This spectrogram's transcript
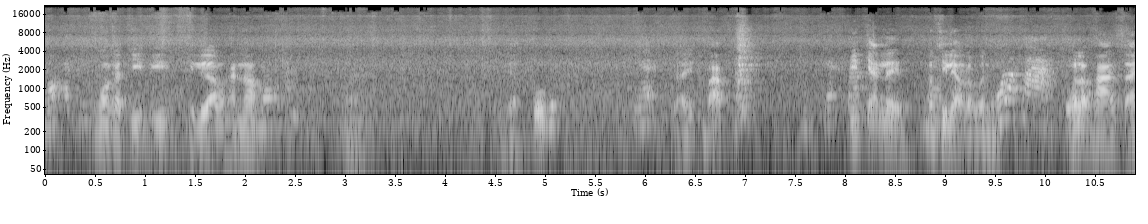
หมอกะทิหัวกะทิที่ที่เหลือมาหันเนาะเยอะค่ะอ่าเหลือปุ๊บแก๊สใส่ปั๊บแก๊สปิดแก๊สเลยมันสีแล้วเหรอวันนี้หัวละพาหัวเราพาใส่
